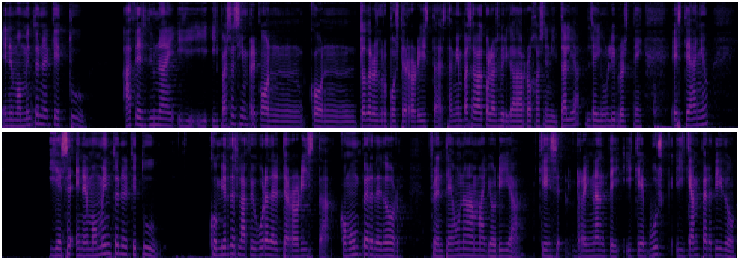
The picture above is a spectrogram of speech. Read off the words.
En el momento en el que tú haces de una... Y pasa siempre con, con todos los grupos terroristas, también pasaba con las Brigadas Rojas en Italia, leí un libro este, este año, y ese, en el momento en el que tú conviertes la figura del terrorista como un perdedor frente a una mayoría que es reinante y que busca y que han perdido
